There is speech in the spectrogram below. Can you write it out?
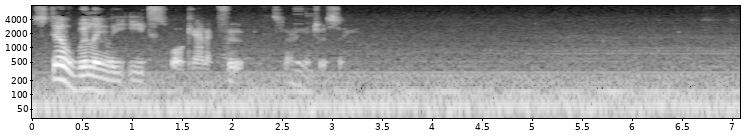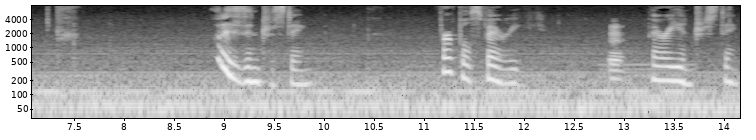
still willingly eat organic food. It's very interesting. That is interesting. Verpal's very, Hmm. very interesting.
